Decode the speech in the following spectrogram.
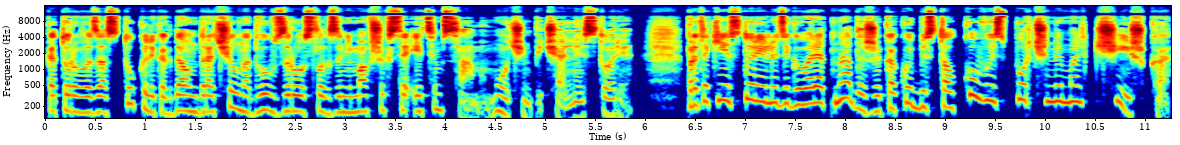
которого застукали, когда он дрочил на двух взрослых, занимавшихся этим самым. Очень печальная история. Про такие истории люди говорят, надо же, какой бестолковый испорченный мальчишка.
